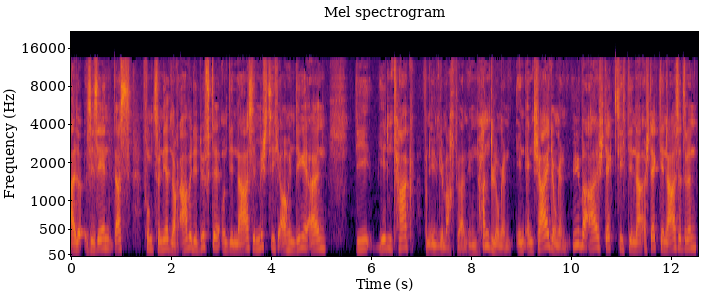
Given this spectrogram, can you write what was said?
Also Sie sehen, das funktioniert noch. Aber die Düfte und die Nase mischt sich auch in Dinge ein, die jeden Tag von ihnen gemacht werden, in Handlungen, in Entscheidungen. Überall steckt, sich die, steckt die Nase drin.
